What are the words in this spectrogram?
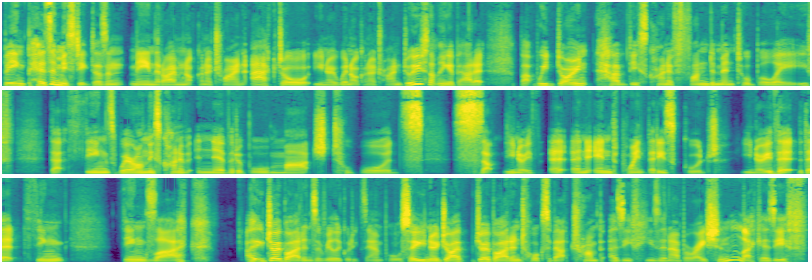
being pessimistic doesn't mean that I'm not going to try and act or, you know, we're not going to try and do something about it. But we don't have this kind of fundamental belief that things we're on this kind of inevitable march towards some, you know, a, an end point that is good. You know, that that thing things like I think Joe Biden's a really good example. So, you know, Joe, Joe Biden talks about Trump as if he's an aberration, like as if,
